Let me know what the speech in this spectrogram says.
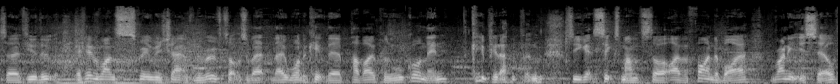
So if you if everyone's screaming, shouting from the rooftops about they want to keep their pub open, well, go on then, keep it open. So you get six months to either find a buyer, run it yourself.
